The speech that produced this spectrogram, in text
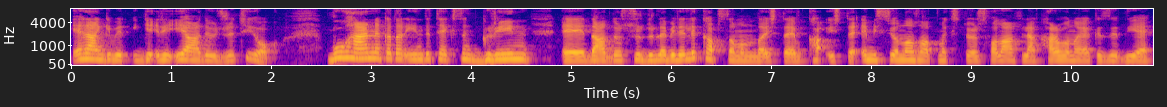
herhangi bir geri iade ücreti yok. Bu her ne kadar Inditex'in green e, daha doğrusu sürdürülebilirlik kapsamında işte ka, işte emisyonu azaltmak istiyoruz falan filan karbon ayak izi diye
